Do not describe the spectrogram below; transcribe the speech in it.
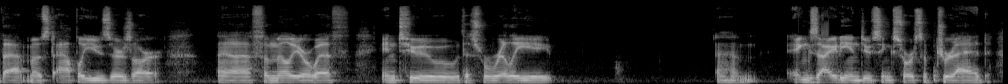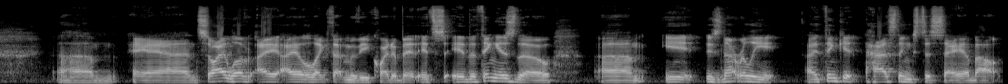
that most Apple users are uh, familiar with into this really um, anxiety inducing source of dread. Um, and so I love I, I like that movie quite a bit. It's it, the thing is though, um, it is not really. I think it has things to say about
